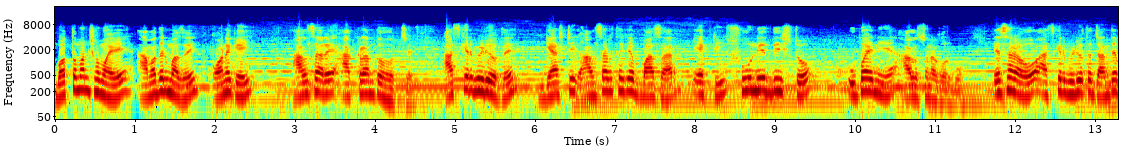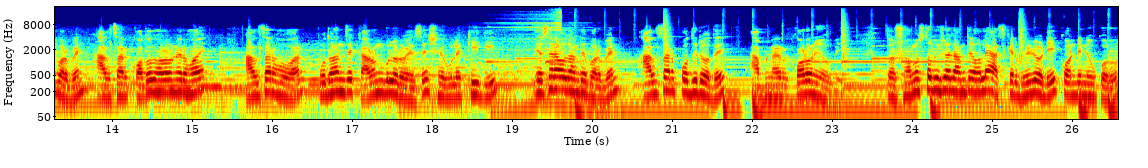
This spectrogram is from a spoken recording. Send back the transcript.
বর্তমান সময়ে আমাদের মাঝে অনেকেই আলসারে আক্রান্ত হচ্ছে। আজকের ভিডিওতে গ্যাস্ট্রিক আলসার থেকে বাঁচার একটি সুনির্দিষ্ট উপায় নিয়ে আলোচনা করব। এছাড়াও আজকের ভিডিওতে জানতে পারবেন আলসার কত ধরনের হয়, আলসার হওয়ার প্রধান যে কারণগুলো রয়েছে সেগুলো কি কি। এছাড়াও জানতে পারবেন আলসার প্রতিরোধে আপনার করণীয় কী। তো সমস্ত বিষয় জানতে হলে আজকের ভিডিওটি কন্টিনিউ করুন।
